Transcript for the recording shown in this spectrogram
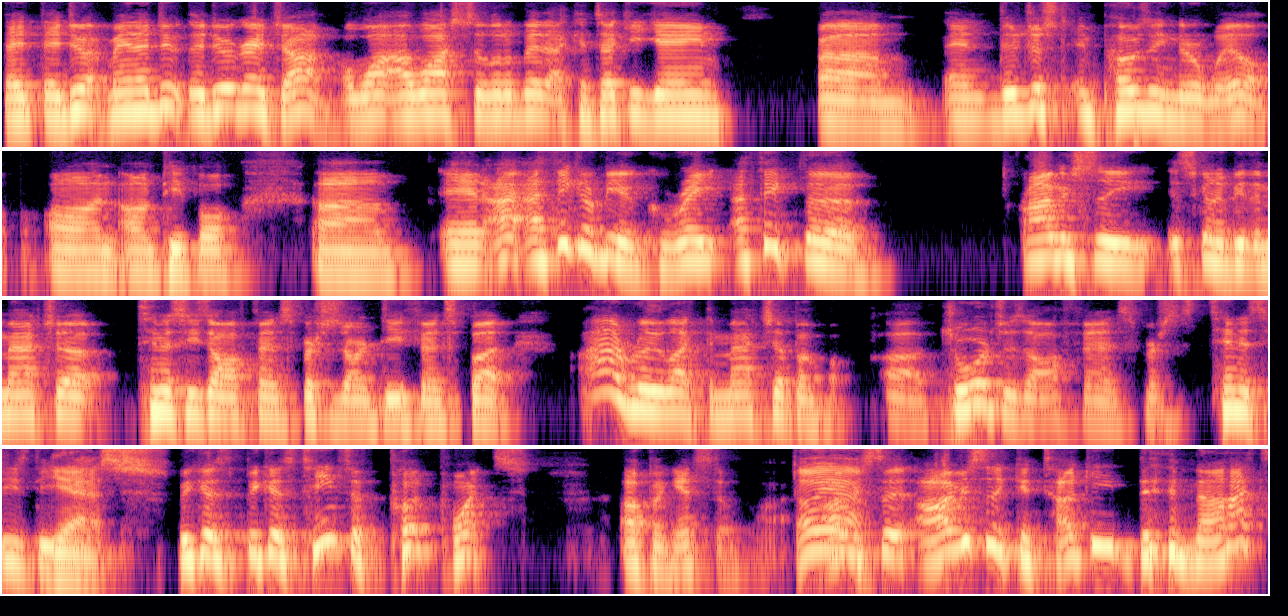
they, they do it. Man, they do they do a great job. I watched a little bit that Kentucky game um, and they're just imposing their will on on people. Um, and I, I think it'll be a great. I think the obviously it's going to be the matchup Tennessee's offense versus our defense, but I really like the matchup of uh, Georgia's offense versus Tennessee's defense. Yes, because because teams have put points up against them. Oh yeah, obviously, obviously Kentucky did not,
